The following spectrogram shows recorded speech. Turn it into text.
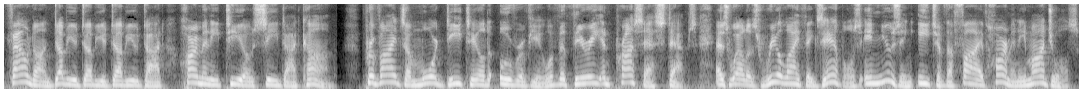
found on www.harmonytoc.com, provides a more detailed overview of the theory and process steps, as well as real-life examples in using each of the five Harmony modules.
